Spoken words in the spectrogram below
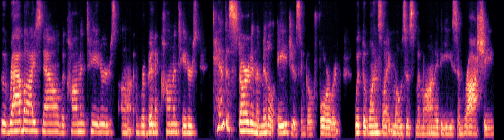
the rabbis now the commentators uh, rabbinic commentators tend to start in the middle ages and go forward with the ones like moses maimonides and rashi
